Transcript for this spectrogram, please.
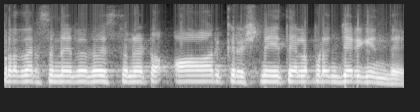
ప్రదర్శన నిర్వహిస్తున్నట్టు ఆర్ కృష్ణయ్య తెలపడం జరిగింది.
